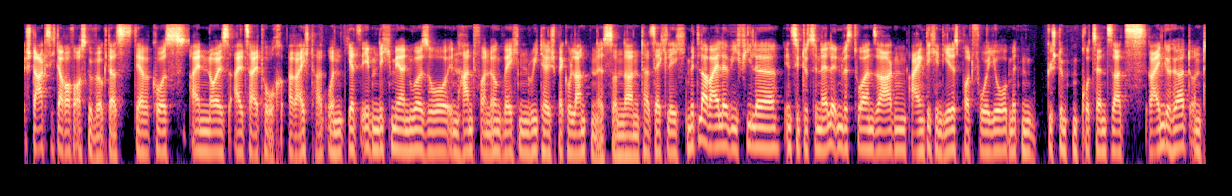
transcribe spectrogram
stark sich darauf ausgewirkt, dass der Kurs ein neues Allzeithoch erreicht hat und jetzt eben nicht mehr nur so in Hand von irgendwelchen Retail-Spekulanten ist, sondern tatsächlich mittlerweile, wie viele institutionelle Investoren sagen, eigentlich in jedes Portfolio mit einem bestimmten Prozentsatz reingehört und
